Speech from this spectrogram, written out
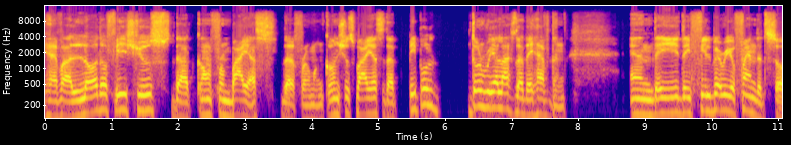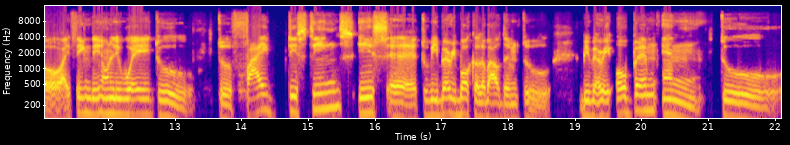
have a lot of issues that come from bias, that from unconscious bias that people don't realize that they have them and they they feel very offended so i think the only way to to fight these things is uh, to be very vocal about them to be very open and to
